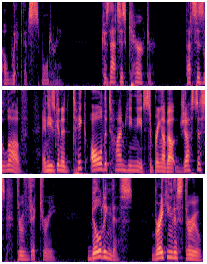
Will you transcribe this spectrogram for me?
a wick that's smoldering, because that's his character. That's his love. And he's going to take all the time he needs to bring about justice through victory, building this, breaking this through.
